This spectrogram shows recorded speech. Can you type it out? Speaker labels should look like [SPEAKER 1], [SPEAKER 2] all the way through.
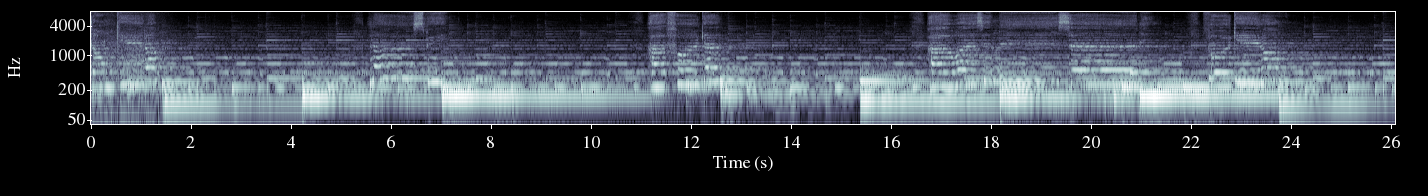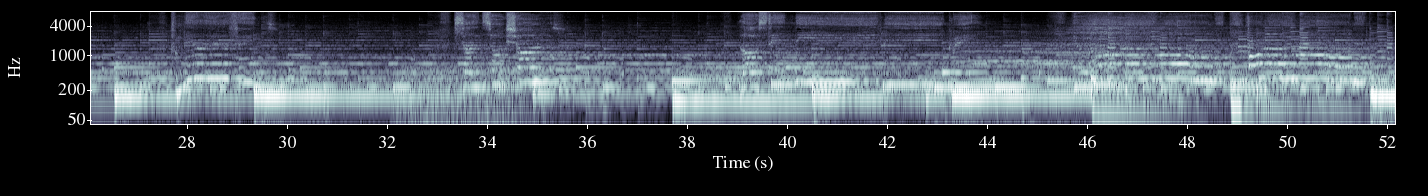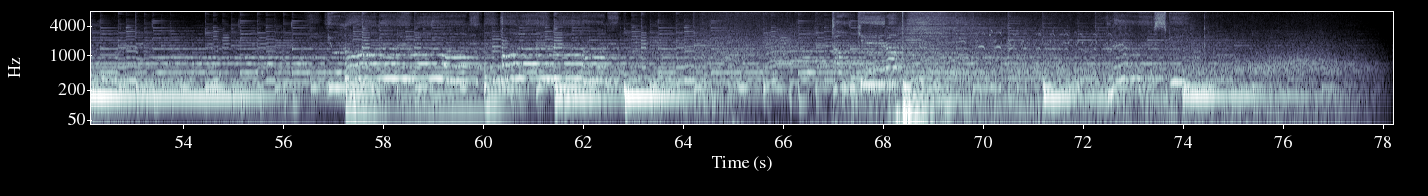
[SPEAKER 1] don't get up. I forget. I wasn't listening. Forget all. For me. Sun soaked shore.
